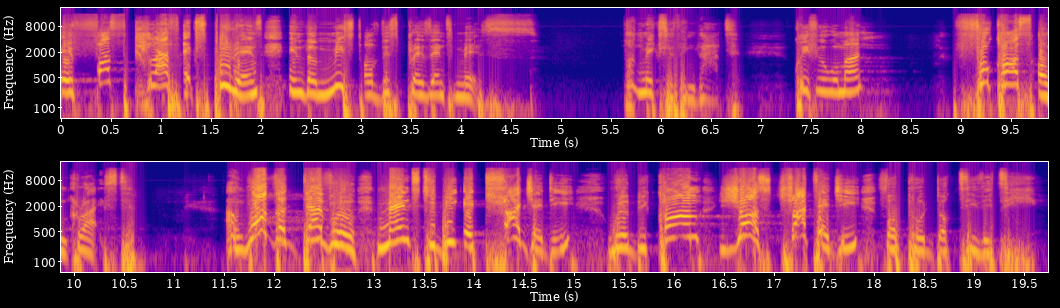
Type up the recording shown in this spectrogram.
a first class experience in the midst of this present mess? What makes you think that? Quiffy woman? Focus on Christ. And what the devil meant to be a tragedy will become your strategy for productivity.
